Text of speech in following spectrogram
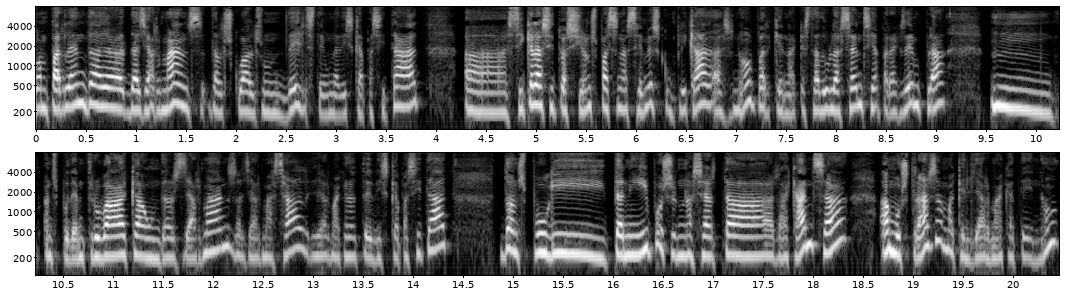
Quan parlem de, de germans, dels quals un d'ells té una discapacitat, eh, sí que les situacions passen a ser més complicades, no? perquè en aquesta adolescència, per exemple, mm, ens podem trobar que un dels germans, el germà Sal, el germà que no té discapacitat, doncs pugui tenir doncs, una certa recança a mostrar-se amb aquell germà que té, no?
